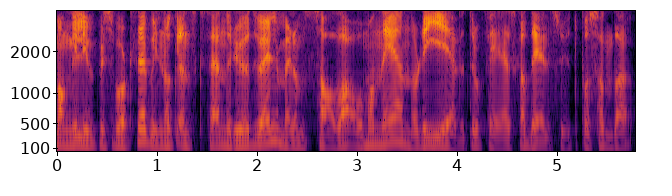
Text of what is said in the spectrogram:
Mange Liverpool-supportere vil nok ønske seg en rød duell mellom Salah og Mané når det gjeve trofeet skal deles ut på søndag.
